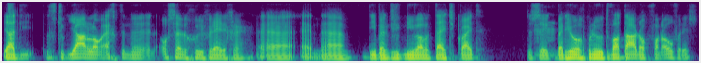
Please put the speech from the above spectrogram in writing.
Ja, die is natuurlijk jarenlang echt een, eh, een ontzettend goede verdediger. Eh, en eh, die ben ik natuurlijk nu wel een tijdje kwijt. Dus ik Mhm. ben heel erg benieuwd wat daar nog van over is.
